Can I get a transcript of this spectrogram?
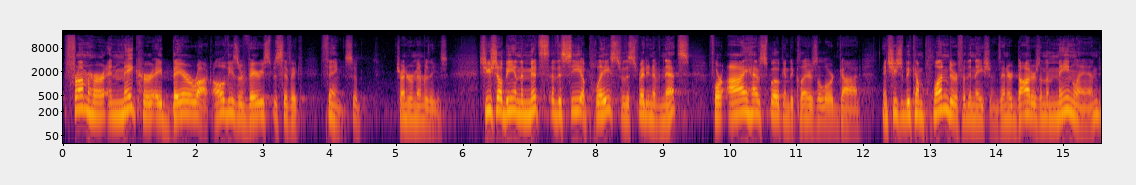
from her and make her a bare rock. All of these are very specific things. So trying to remember these. She shall be in the midst of the sea a place for the spreading of nets, for I have spoken, declares the Lord God and she shall become plunder for the nations, and her daughters on the mainland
